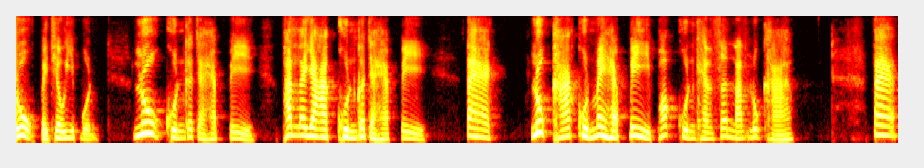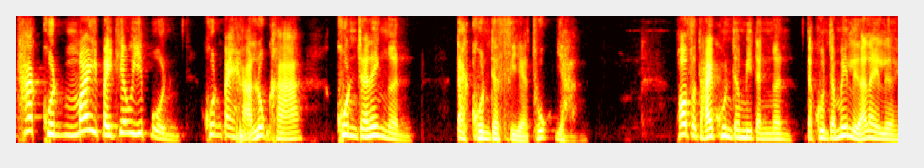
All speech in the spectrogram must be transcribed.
ลูกไปเที่ยวญี่ปุ่น ลูกคุณก็จะแฮปปี้ภรรยาคุณก็จะแฮปปี้แต่ลูกค้าคุณไม่แฮปปี้เพราะคุณแคนเซิลนัดลูกค้า แต่ถ้าคุณไม่ไปเที่ยวญี่ปุ่น คุณไปหาลูกค้า คุณจะได้เงิน แต่คุณจะเสียทุกอย่าง เพราะสุดท้ายคุณจะมีแต่เงิน แต่คุณจะไม่เหลืออะไรเลย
